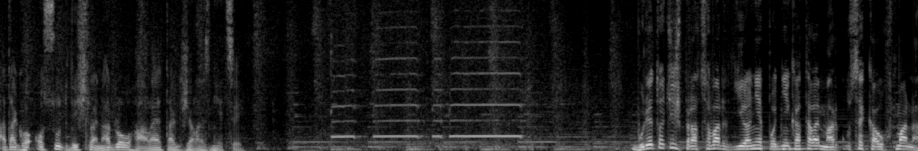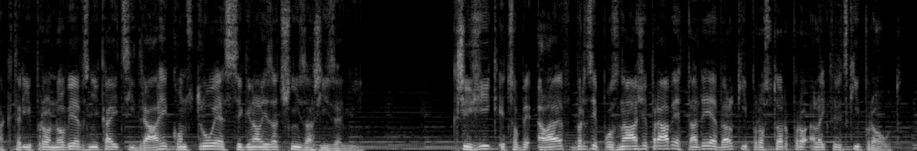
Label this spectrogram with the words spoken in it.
A tak ho osud vyšle na dlouhá léta k železnici. Bude totiž pracovat v dílně podnikatele Markuse Kaufmana, který pro nově vznikající dráhy konstruuje signalizační zařízení. Křižík i co by elef brzy pozná, že právě tady je velký prostor pro elektrický proud.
